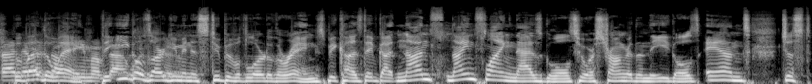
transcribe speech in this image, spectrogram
Uh, but by the way, the Eagles' argument is stupid with Lord of the Rings because they've got non, nine flying Nazguls who are stronger than the Eagles, and just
